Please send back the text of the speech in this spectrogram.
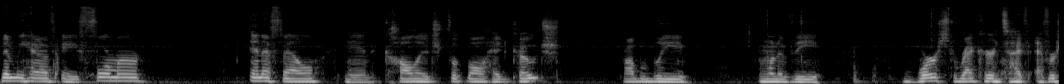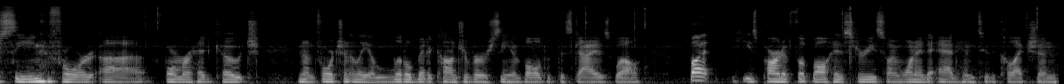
Then we have a former NFL and college football head coach. Probably one of the worst records I've ever seen for uh, former head coach. And unfortunately, a little bit of controversy involved with this guy as well. But he's part of football history, so I wanted to add him to the collection.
